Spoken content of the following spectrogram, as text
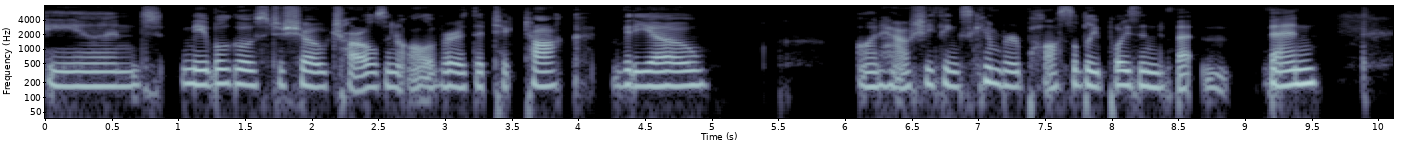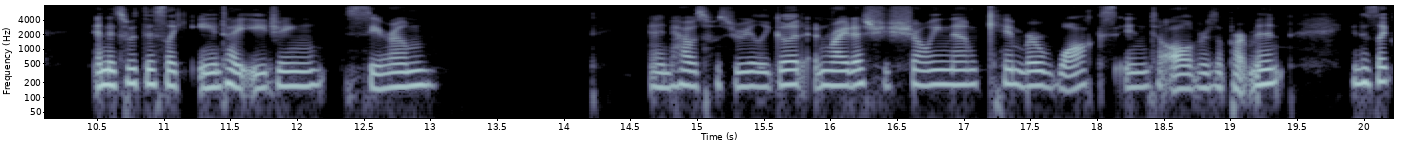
And Mabel goes to show Charles and Oliver the TikTok video on how she thinks Kimber possibly poisoned Ben. And it's with this like anti aging serum and how it's supposed to be really good. And right as she's showing them, Kimber walks into Oliver's apartment and is like,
